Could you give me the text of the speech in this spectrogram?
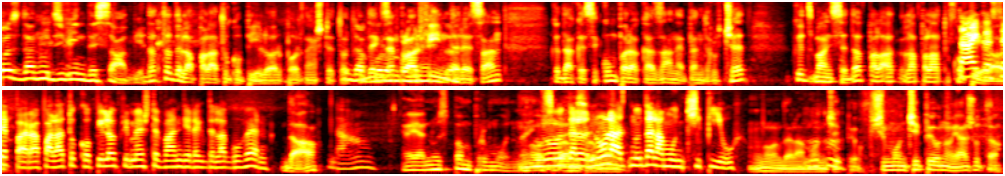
toți, dar nu-ți vin de sabie. Dar tot de la Palatul Copiilor pornește tot. De De, acolo exemplu, ar fi pornește, da. interesant că dacă se cumpără cazane pentru CET, câți bani se dă pala- la Palatul Stai Copiilor? că separa. Palatul Copilor primește bani direct de la guvern. Da, Da. Aia nu spă împrumut. n-ai Nu Nu, se de la, nu, împrumut. la, nu de la municipiu. nu de la municipiu. Și municipiul nu-i ajută.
